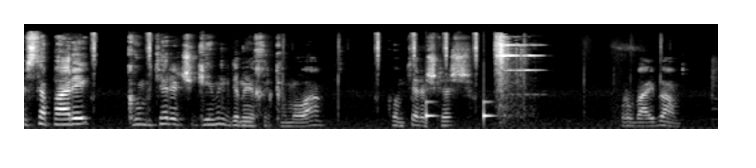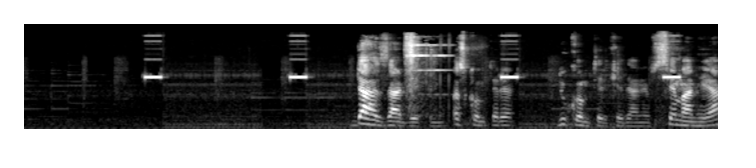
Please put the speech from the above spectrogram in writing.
ئێستا پارەی کۆمپیوتەرێکی کێ من دەمێ خرکەمەوە کۆمپیوتەرشکەش ڕووبای بام داهزار دێتن ئەس کۆمپیوتەرە دوو کۆمپیوتەر کێدانێ سێمان هەیە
